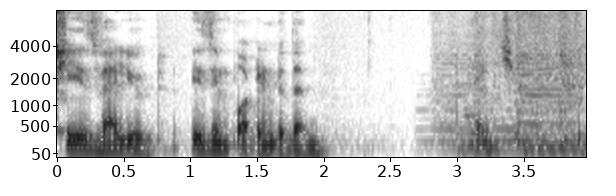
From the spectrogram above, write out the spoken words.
she is valued is important to them thank you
